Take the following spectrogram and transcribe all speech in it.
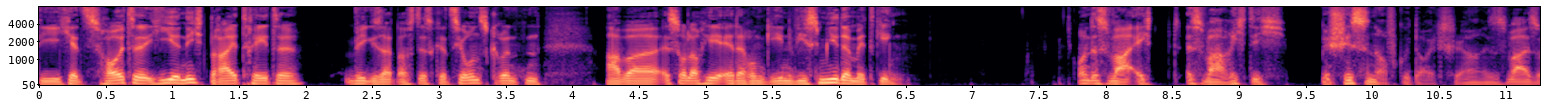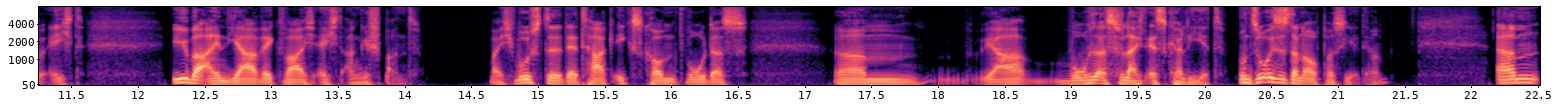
die ich jetzt heute hier nicht breit trete, wie gesagt, aus Diskretionsgründen, aber es soll auch hier eher darum gehen, wie es mir damit ging. Und es war echt, es war richtig beschissen auf gut Deutsch. Ja. Es war also echt, über ein Jahr weg war ich echt angespannt. Weil ich wusste, der Tag X kommt, wo das ähm, ja, wo das vielleicht eskaliert. Und so ist es dann auch passiert, ja. Ähm,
